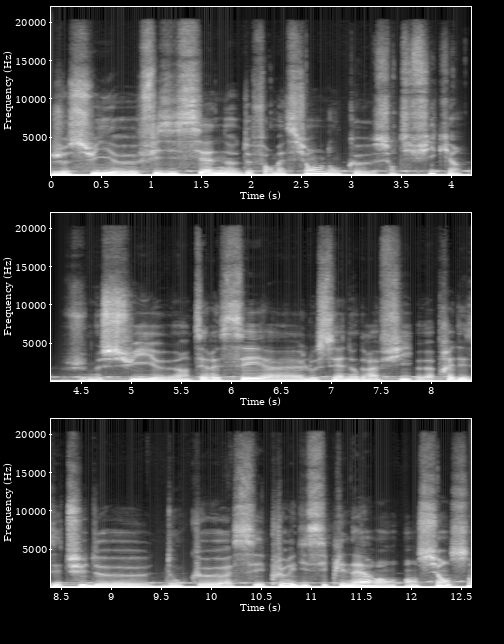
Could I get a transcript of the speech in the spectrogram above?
Je suis physicienne de formation, donc scientifique. Je me suis intéressée à l'océanographie après des études donc assez pluridisciplinaires en sciences.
